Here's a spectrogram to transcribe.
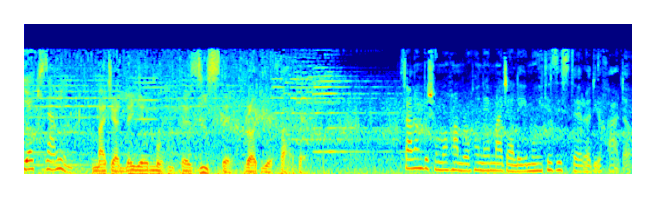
یک زمین. مجله محیط زیست رادیو فردا. سلام به شما همراهان مجله محیط زیست رادیو فردا.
